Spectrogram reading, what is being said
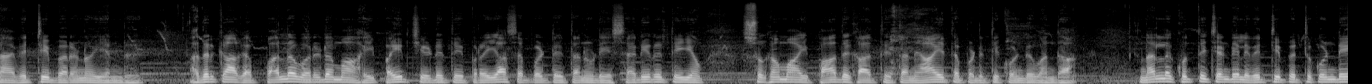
நான் வெற்றி பெறணும் என்று. அதற்காக பல வருடமாய் பயிற்சி எடுத்து பிரயாசப்பட்டு தன்னுடைய சரீரத்தையும் சுகமாய் பாதுகாத்து தன்னை ஆயத்தப்படுத்தி கொண்டு வந்தான். நல்ல குத்துச்சண்டையில் வெற்றி பெற்று கொண்டே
